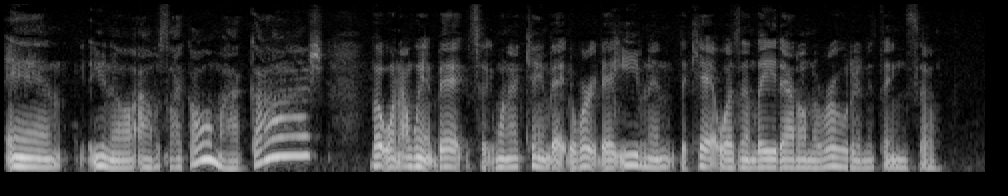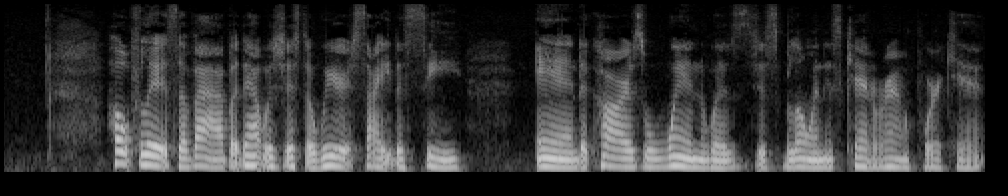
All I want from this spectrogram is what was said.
and you know i was like oh my gosh but when i went back to when i came back to work that evening the cat wasn't laid out on the road or anything so hopefully it survived. But that was just a weird sight to see. And the car's wind was just blowing this cat around poor cat.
